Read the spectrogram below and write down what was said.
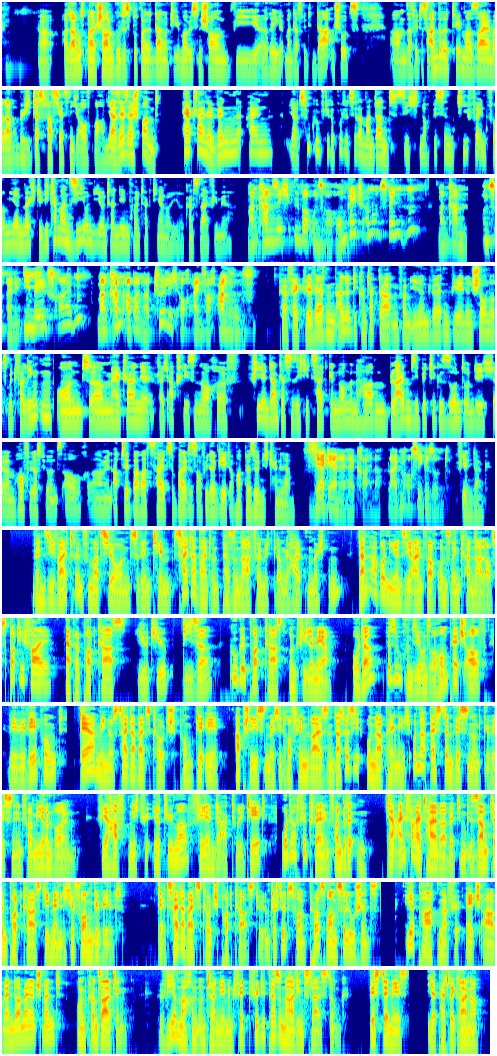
Ja, also da muss man halt schauen, gut, jetzt muss man da natürlich immer ein bisschen schauen, wie äh, regelt man das mit dem Datenschutz. Ähm, das wird das andere Thema sein, aber da möchte ich das fast jetzt nicht aufmachen. Ja, sehr, sehr spannend. Herr Kleine, wenn ein ja, zukünftiger potenzieller Mandant sich noch ein bisschen tiefer informieren möchte, wie kann man Sie und Ihr Unternehmen kontaktieren oder Ihre Kanzlei vielmehr? Man kann sich über unsere Homepage an uns wenden. Man kann uns eine E-Mail schreiben. Man kann aber natürlich auch einfach anrufen. Perfekt. Wir werden alle die Kontaktdaten von Ihnen werden wir in den Shownotes mit verlinken. Und ähm, Herr Klein, vielleicht abschließend noch äh, vielen Dank, dass Sie sich die Zeit genommen haben. Bleiben Sie bitte gesund und ich ähm, hoffe, dass wir uns auch ähm, in absehbarer Zeit, sobald es auch wieder geht, auch mal persönlich kennenlernen. Sehr gerne, Herr Kreiner. Bleiben auch Sie gesund. Vielen Dank. Wenn Sie weitere Informationen zu den Themen Zeitarbeit und Personalvermittlung erhalten möchten, dann abonnieren Sie einfach unseren Kanal auf Spotify, Apple Podcasts, YouTube, Deezer Google Podcast und viele mehr. Oder besuchen Sie unsere Homepage auf www.der-zeitarbeitscoach.de. Abschließend möchte ich darauf hinweisen, dass wir Sie unabhängig und nach bestem Wissen und Gewissen informieren wollen. Wir haften nicht für Irrtümer, fehlende Aktualität oder für Quellen von Dritten. Der Einfachheit halber wird im gesamten Podcast die männliche Form gewählt. Der Zeitarbeitscoach Podcast wird unterstützt von PersOne Solutions, Ihr Partner für HR Vendor Management und Consulting. Wir machen Unternehmen fit für die Personaldienstleistung. Bis demnächst, Ihr Patrick Reiner.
